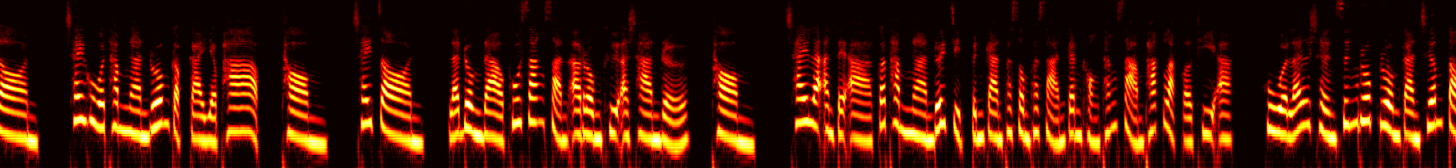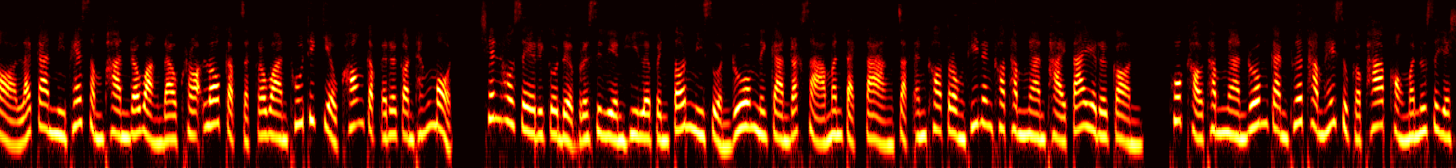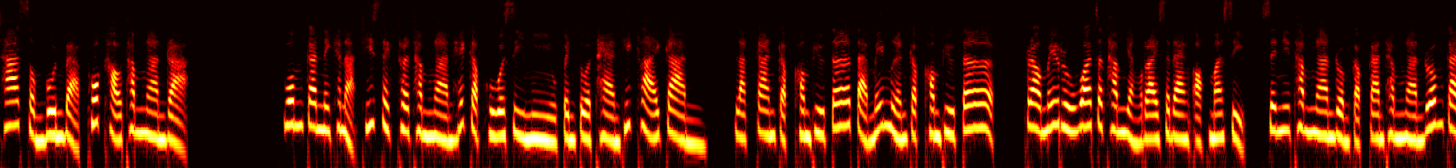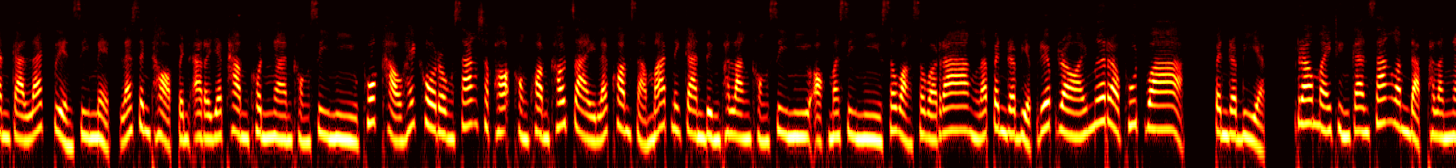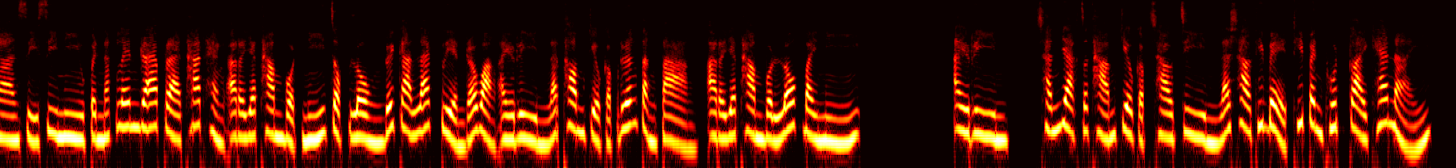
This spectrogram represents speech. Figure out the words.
จอห์นใช่หัวทำงานร่วมกับกายภาพ ทอม ใช่จอห์นและดวงดาวผู้สร้างสรรค์อารมณ์คืออาชานเหรอทอม ใช่และอันเตอาก็ทำงานด้วยจิตเป็นการผสมผสานกันของทั้งสามพักหลักอทีอาหัวและเชิญซึ่งรวบรวมการเชื่อมต่อและการมีเพศสัมพันธ์ระหว่างดาวเคราะห์โลกกับจักรวาลผู้ที่เกี่ยวข้องกับเอเรกอนทั้งหมด เช่นโฮเซริโกเดอบราซิเลียนฮีเลเป็นต้นมีส่วนร่วมในการรักษามันแตกต่างจากแอนคอตรงที่แอนคอทำงานภายใต้เอเรกอน พวกเขาทำงานร่วมกันเพื่อทำให้สุขภาพของมนุษยชาติสมบูรณ์แบบพวกเขาทำงานระวมกันในขณะที่เซกเทอร์ทำงานให้กับฮูวซีนิวเป็นตัวแทนที่คล้ายกัน หลักการกับคอมพิวเตอร์แต่ไม่เหมือนกับคอมพิวเตอร์ เราไม่รู้ว่าจะทำอย่างไรแสดงออกมาสิ เซนีทำงานรวมกับการทำงานร่วมกันการแลกเปลี่ยนซีเมตและเซนทอร์เป็นอารยธรรมคนงานของซีนิวพวกเขาให้โครงสร้างเฉพาะของความเข้าใจและความสามารถในการดึงพลังของซีนิวออกมาซีนิวสว่างสวร่าง และเป็นระเบียบเรียบร้อยเมื่อเราพูดว่า เป็นระเบียบ เราหมายถึงการสร้างลำดับพลังงานสีซีนิวเป็นนักเล่นแร่แปรธาตุแห่งอารยธรรมบทนี้จบลงด้วยการแลกเปลี่ยนระหว่างไอรีนและทอมเกี่ยวกับเรื่องต่างๆ อารยธรรมบนโลกใบนี้ ไอรีน ฉันอยากจะถามเกี่ยวกับชาวจีน และชาวทิเบตที่เป็นพุทธไกลแค่ไหน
